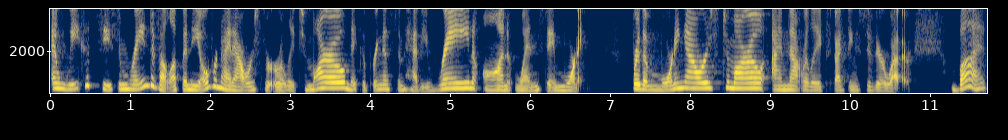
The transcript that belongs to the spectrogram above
And we could see some rain develop in the overnight hours through early tomorrow. They could bring us some heavy rain on Wednesday morning. For the morning hours tomorrow, I'm not really expecting severe weather. But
